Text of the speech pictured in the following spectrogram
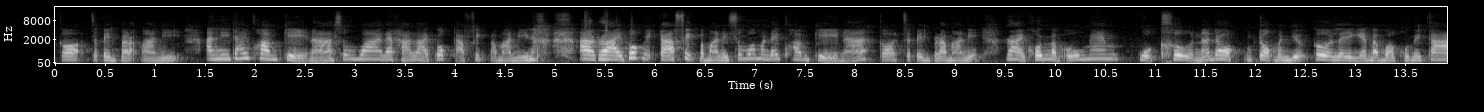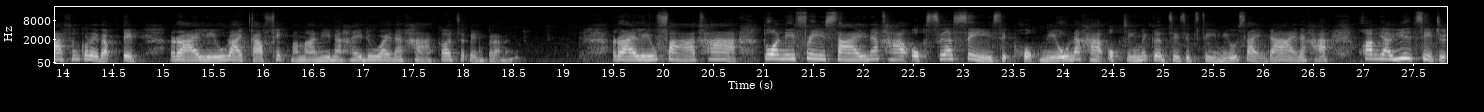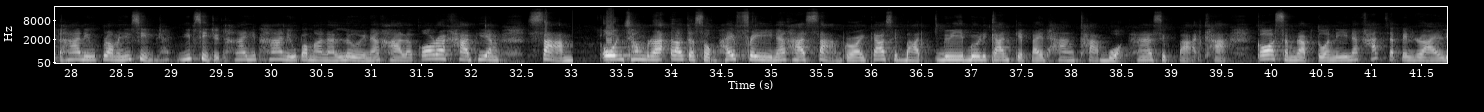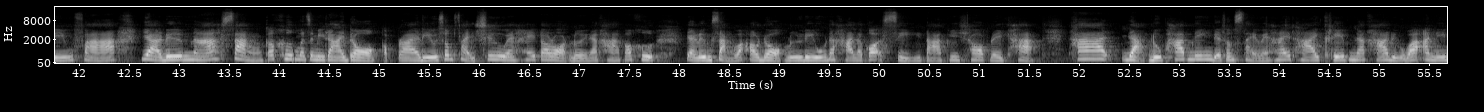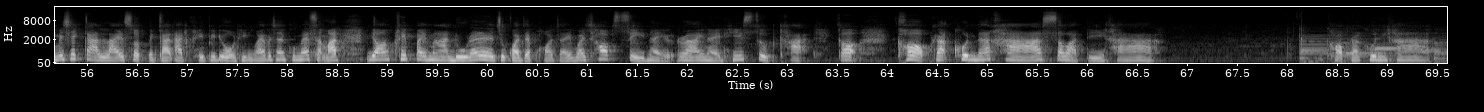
ก็จะเป็นประมาณนี้ อันนี้ได้ความเก๋นะส้มว่านะคะ ลายพวกกราฟิกประมาณนี้นะคะอะลายพวกในกราฟิกประมาณนี้ส้มว่ามันได้ความเก๋นะ ก็จะเป็นประมาณนี้หลายคนแบบโอ้แม่กลัวเขินนะดอกดอกมันเยอะเกินอะไรอย่างเงี้ยแบบบางคนไม่กล้าส้มก็เลยแบบติดลายริ้วลายกราฟิกประมาณนี้มาให้ด้วยนะคะ ก็จะเป็นประมาณนี้ลายริ้วฟ้าค่ะ ตัวนี้ฟรีไซส์นะคะ อกเสื้อ 46 นิ้วนะคะ อกจริงไม่เกิน 44 นิ้วใส่ได้นะคะ ความยาว 24.5 นิ้วประมาณ 24 24.5 25 นิ้วประมาณนั้นเลยนะคะ แล้วก็ราคาเพียง 3 โอนชำระเราจะส่งให้ฟรีนะคะ 390 บาท มีบริการเก็บปลายทางค่ะ บวก 50 บาทค่ะ ก็สำหรับตัวนี้นะคะ จะเป็นลายริ้วฟ้า อย่าลืมนะ สั่งก็คือมันจะมีลายดอกกับลายริ้ว ส้มใส่ชื่อไว้ให้ตลอดเลยนะคะ ก็คืออย่าลืมสั่งว่าเอาดอกหรือริ้วนะคะ แล้วก็สีตามที่ชอบเลยค่ะ ถ้าอยากดูภาพนิ่งเดี๋ยวส้มใส่ไว้ให้ท้ายคลิปนะคะ หรือว่าอันนี้ไม่ใช่การไลฟ์สด เป็นการอัดคลิปวิดีโอทิ้งไว้ เพราะฉะนั้นคุณแม่สามารถย้อนคลิปไปมาดูได้เลยจนกว่าจะพอใจว่าชอบสีไหนลายไหนที่สุดค่ะก็ขอบพระคุณนะคะ สวัสดีค่ะ ขอบพระคุณค่ะ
